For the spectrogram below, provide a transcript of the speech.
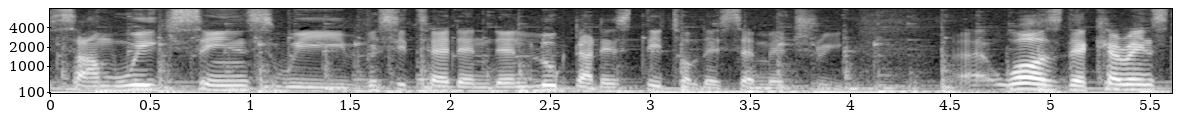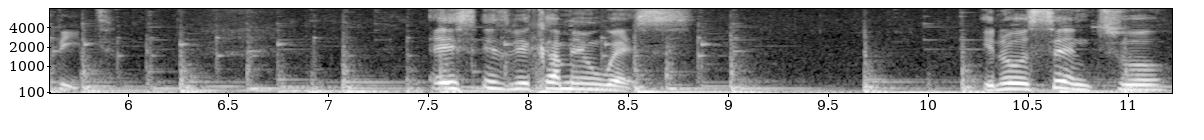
some weeks since we visited and then looked at the state of the cemetery. Uh, what's the current state? It's, it's becoming worse. You know, Saint too,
